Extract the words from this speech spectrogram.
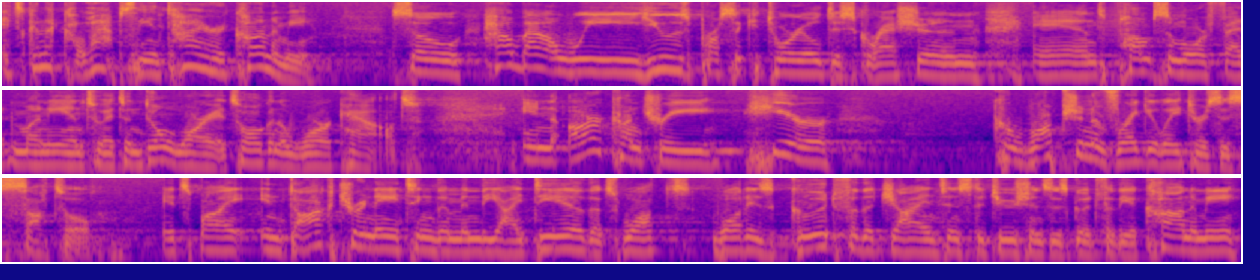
it's going to collapse the entire economy. So, how about we use prosecutorial discretion and pump some more Fed money into it? And don't worry, it's all going to work out. In our country, here, corruption of regulators is subtle. It's by indoctrinating them in the idea that what, what is good for the giant institutions is good for the economy,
